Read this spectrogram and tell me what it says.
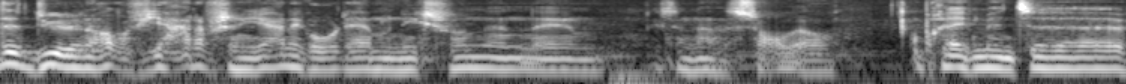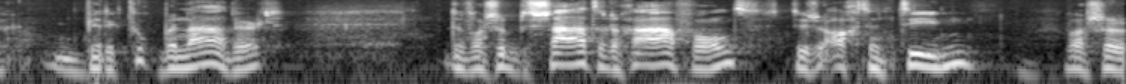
dat duurde een half jaar of zo'n jaar. En ik hoorde helemaal niks van. En eh, ik zei, nou, dat zal wel. Op een gegeven moment eh, werd ik toch benaderd. Er was op de zaterdagavond, tussen 8 en 10, was er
